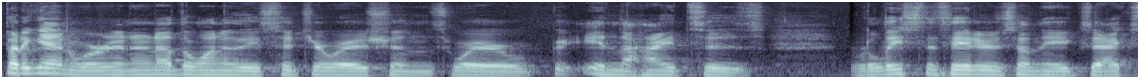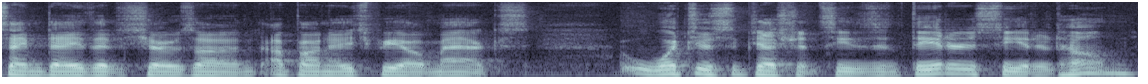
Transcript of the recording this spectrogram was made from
But again, we're in another one of these situations where In the Heights is released to theaters on the exact same day that it shows on up on HBO Max. What's your suggestion? See it in theaters, see it at home?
